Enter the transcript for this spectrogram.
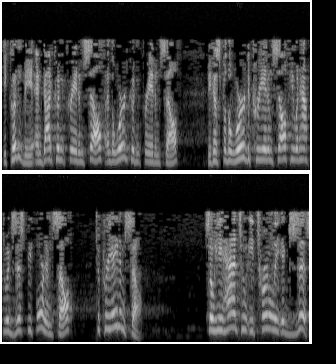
He couldn't be, and God couldn't create himself, and the Word couldn't create himself, because for the Word to create himself, he would have to exist before himself to create himself. So he had to eternally exist.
